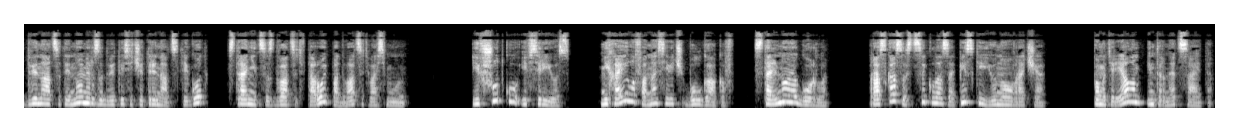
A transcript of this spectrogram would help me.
12 номер за 2013 год, страницы с 22 по 28. И в шутку, и всерьез. Михаил Афанасьевич Булгаков. «Стальное горло». Рассказ из цикла «Записки юного врача». По материалам интернет-сайта.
